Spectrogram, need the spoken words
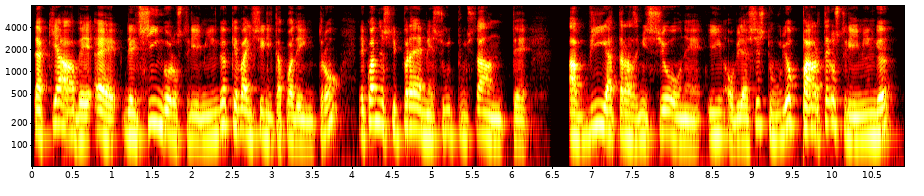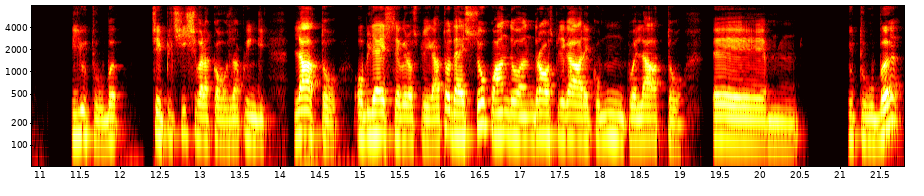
La chiave è del singolo streaming che va inserita qua dentro e quando si preme sul pulsante avvia trasmissione in OBS Studio parte lo streaming di YouTube. Semplicissima la cosa, quindi lato OBS ve l'ho spiegato adesso, quando andrò a spiegare comunque lato eh, YouTube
